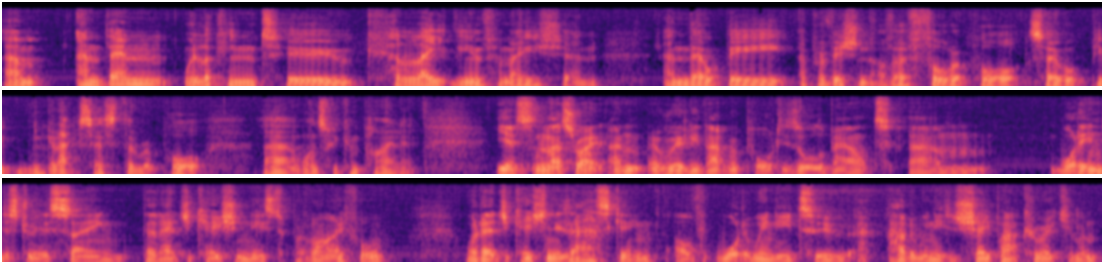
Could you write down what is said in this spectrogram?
Um, and then we're looking to collate the information, and there'll be a provision of a full report, so people can access the report uh, once we compile it. Yes, and that's right. And really, that report is all about um, what industry is saying that education needs to provide for, what education is asking of what do we need to, how do we need to shape our curriculum.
